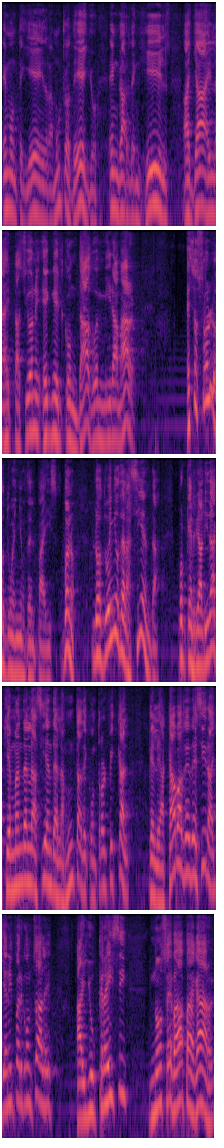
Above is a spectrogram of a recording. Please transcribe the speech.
en Montelledra, muchos de ellos, en Garden Hills, allá en las estaciones, en el condado, en Miramar. Esos son los dueños del país. Bueno, los dueños de la hacienda, porque en realidad quien manda en la hacienda es la Junta de Control Fiscal, que le acaba de decir a Jennifer González, ¿Are you crazy? No se va a pagar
